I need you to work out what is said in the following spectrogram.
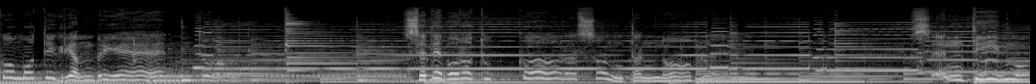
Como tigre hambriento, se devoró tu corazón tan noble. Sentimos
